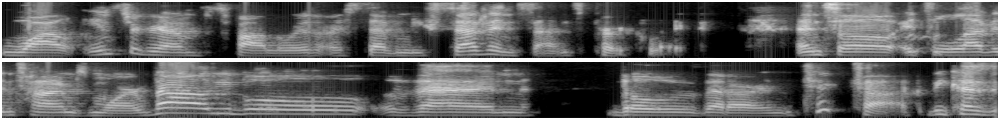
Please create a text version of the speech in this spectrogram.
while Instagram's followers are seventy-seven cents per click. And so it's 11 times more valuable than those that are in TikTok because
